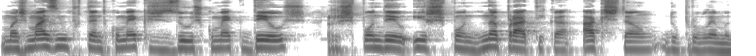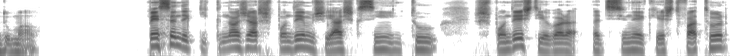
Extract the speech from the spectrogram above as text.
mas mais importante, como é que Jesus, como é que Deus respondeu e responde na prática à questão do problema do mal. Pensando aqui que nós já respondemos, e acho que sim, tu respondeste, e agora adicionei aqui este fator,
